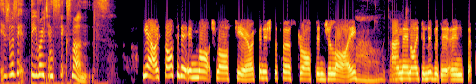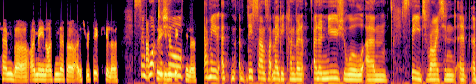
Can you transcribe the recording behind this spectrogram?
Was it that you wrote it in six months? Yeah, I started it in March last year. I finished the first draft in July. Oh Wow. my god. And then I delivered it in September. I mean, I've never, it's ridiculous. So, what does your? ridiculous. I mean, uh, this sounds like maybe kind of an, an unusual um, speed to write and uh, uh,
